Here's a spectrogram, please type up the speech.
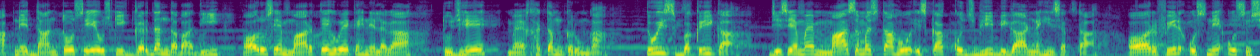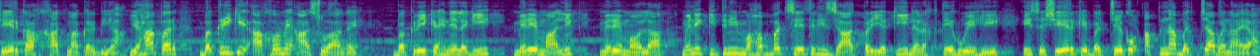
अपने दांतों से उसकी गर्दन दबा दी और उसे मारते हुए कहने लगा, तुझे मैं ख़त्म करूँगा। तू इस बकरी का, जिसे मैं माँ समझता हूँ, इसका कुछ भी बिगाड़ नहीं सकता। और फिर उसने उस शेर का खात्मा कर दिया। यहाँ पर बकरी की आँखों में आँसू आ गए। बकरी कहने लगी, मेरे मालिक, मेरे मौला, मैंने कितनी मोहब्बत से तेरी ज़ात पर यकीन रखते हुए ही इस शेर के बच्चे को अपना बच्चा बनाया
